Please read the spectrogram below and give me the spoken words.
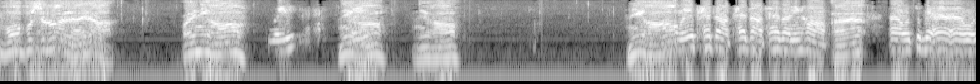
佛不是乱来的。喂，你好，喂，你好，你好，你好，喂，台长，台长，台长你好。哎呃，我这边呃哎，我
